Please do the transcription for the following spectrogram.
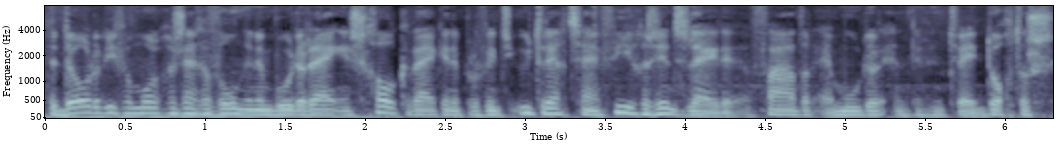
De doden die vanmorgen zijn gevonden in een boerderij in Schalkwijk in de provincie Utrecht zijn vier gezinsleden. Vader en moeder en hun twee dochters.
